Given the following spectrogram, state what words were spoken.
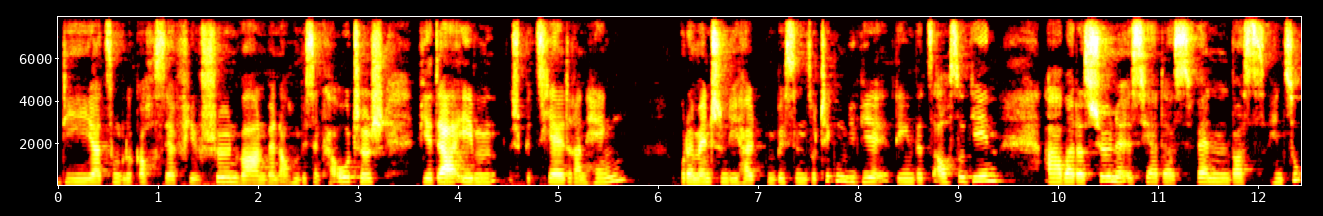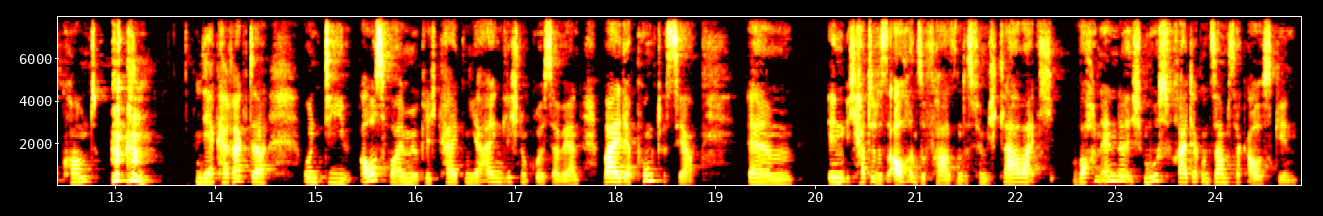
die ja zum Glück auch sehr viel schön waren, wenn auch 'n bisschen chaotisch, wir da eben speziell dran hängen oder Menschen, die halt 'n bisschen so ticken wie wir, denen wird's auch so gehen. Aber das Schöne ist ja, dass, wenn was hinzukommt, der Charakter und die Auswahlmöglichkeiten ja eigentlich nur größer werden. Weil der Punkt ist ja, ähm, in ich hatte das auch in so Phasen, dass für mich klar war, ich Wochenende, ich muss Freitag und Samstag ausgehen.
